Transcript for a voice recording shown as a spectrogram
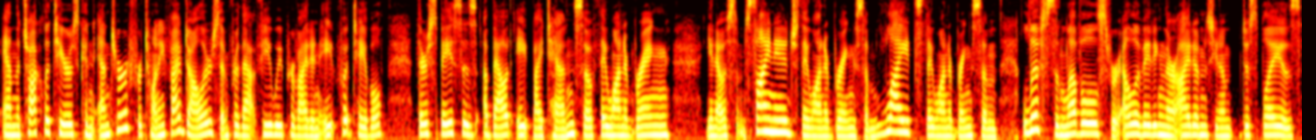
and the chocolatiers can enter for twenty five dollars, and for that fee we provide an eight foot table. Their space is about eight by ten, so if they want to bring you know, some signage, they want to bring some lights, they want to bring some lifts and levels for elevating their items. You know, display is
